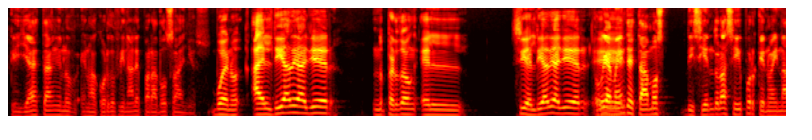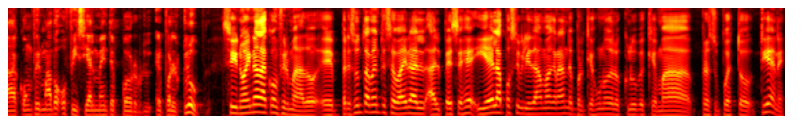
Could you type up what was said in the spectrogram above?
que ya están en los, en los acuerdos finales para dos años. Bueno, al día de ayer, no, perdón, el... Sí, el día de ayer... eh, Obviamente estamos diciéndolo así porque no hay nada confirmado oficialmente por, eh, por el club. Sí, no hay nada confirmado. Eh, presuntamente se va a ir al, al PSG y es la posibilidad más grande porque es uno de los clubes que más presupuesto tiene.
